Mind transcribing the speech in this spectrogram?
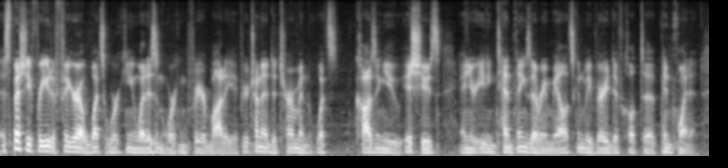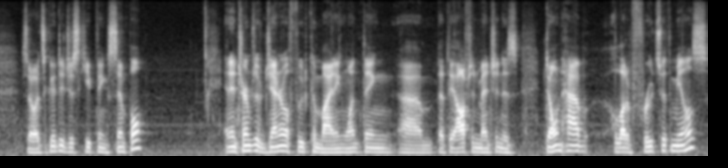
especially for you to figure out what's working and what isn't working for your body. If you're trying to determine what's causing you issues and you're eating 10 things every meal, it's going to be very difficult to pinpoint it. So it's good to just keep things simple and in terms of general food combining, one thing um, that they often mention is don't have a lot of fruits with meals.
